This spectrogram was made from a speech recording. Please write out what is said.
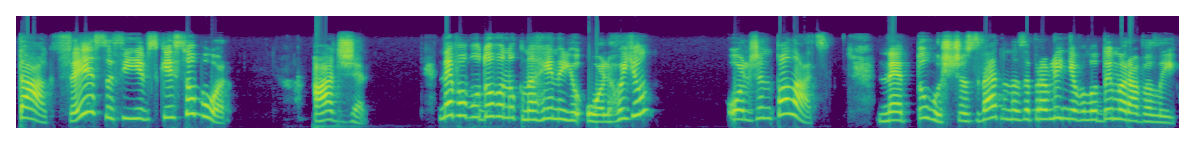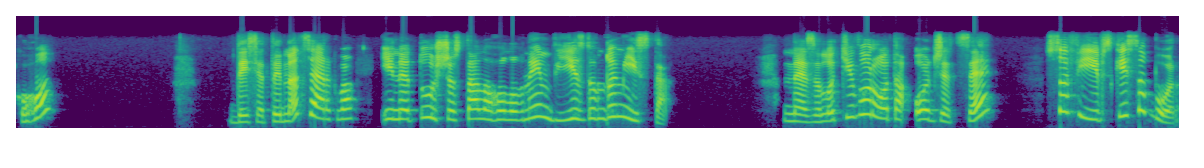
Так, це Софіївський собор. Адже не побудовану княгинею Ольгою Ольжин палац, не ту, що зведена за правління Володимира Великого, Десятинна церква, і не ту, що стала головним в'їздом до міста. Не золоті ворота, отже, це Софіївський собор.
